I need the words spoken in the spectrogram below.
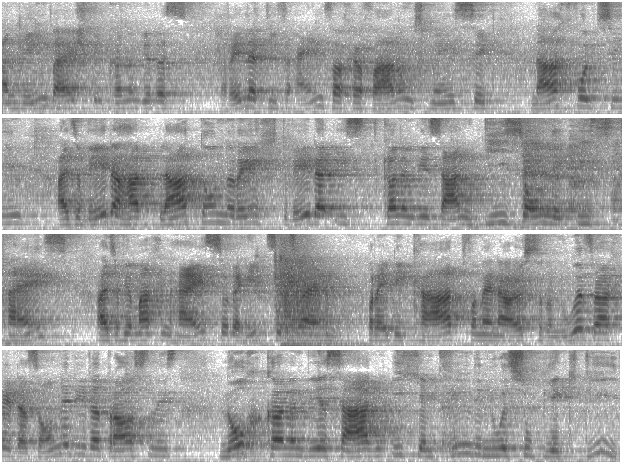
an dem Beispiel können wir das relativ einfach erfahrungsmäßig nachvollziehen. Also weder hat Platon recht, weder ist, können wir sagen, die Sonne ist heiß. Also wir machen heiß oder Hitze zu einem Prädikat von einer äußeren Ursache, der Sonne, die da draußen ist. Noch können wir sagen, ich empfinde nur subjektiv,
